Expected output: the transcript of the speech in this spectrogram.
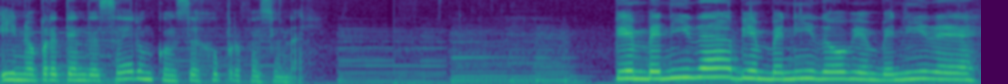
y no pretende ser un consejo profesional. Bienvenida, bienvenido, bienvenide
